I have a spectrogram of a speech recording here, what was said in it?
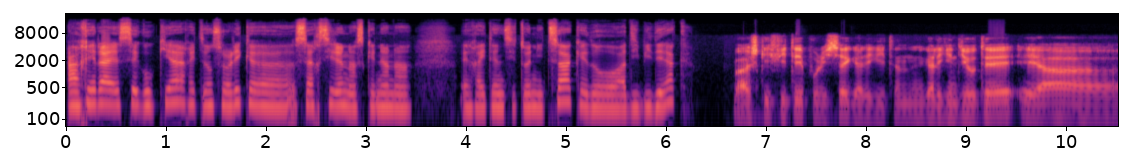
Arrera ez egokia, erraiten zuerik, uh, zer ziren azkenean erraiten zituen hitzak edo adibideak? Ba, aski fite poliziek galegin diote, ea uh,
